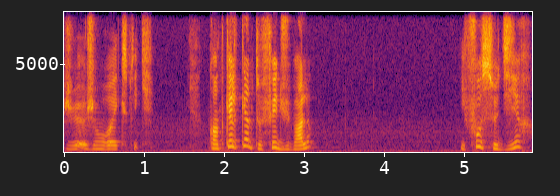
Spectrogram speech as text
Je, je réexplique. Quand quelqu'un te fait du mal, il faut se dire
